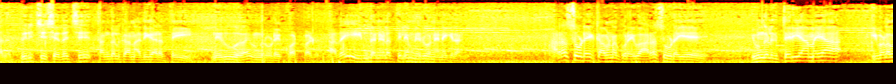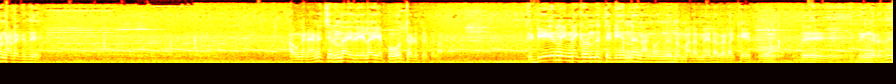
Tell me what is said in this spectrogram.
அதை பிரித்து சிதைச்சு தங்களுக்கான அதிகாரத்தை நிறுவுதான் இவங்களுடைய கோட்பாடு. அதை இந்த நிலத்திலையும் நிறுவ நினைக்கிறாங்க. அரசுடைய கவனக்குறைவு அரசுடைய இவங்களுக்கு தெரியாமையா இவ்வளவு நடக்குது? அவங்க நினச்சிருந்தா இதையெல்லாம் எப்போவோ தடுத்துருக்கலாம். திடீர்னு இன்னைக்கு வந்து திடீர்னு நாங்கள் வந்து இந்த மலை மேலே விளக்கு ஏற்றுவோம் இது அப்படிங்கிறது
